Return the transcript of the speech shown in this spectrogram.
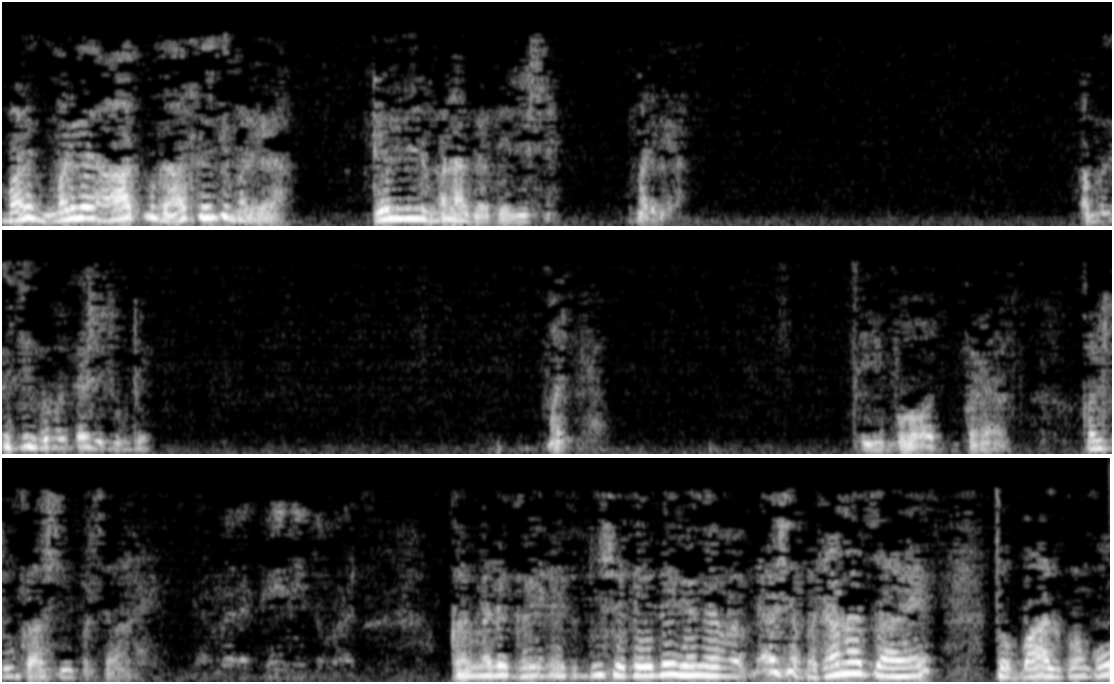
बालक मर गया, आत्मघात करके मर गया। टेलीविज़न मना कर दिया जिसने। मर गया। अब इसी खबर कैसे छूटे? मर गया। तो ये बहुत बड़ा कलयुग का असली प्रचार है। घर में रखे ही नहीं तो कल मेरे तो दूसरे तो देखेंगे। ऐसे बचाना चाहे तो बालकों को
